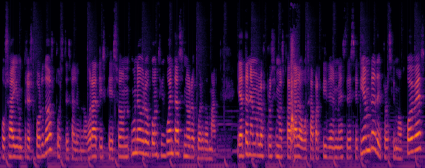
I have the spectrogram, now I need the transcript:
pues hay un 3x2, pues te sale uno gratis, que son 1,50€ si no recuerdo mal. Ya tenemos los próximos catálogos a partir del mes de septiembre, del próximo jueves.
